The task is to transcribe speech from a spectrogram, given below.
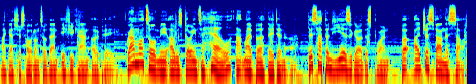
I guess just hold on till then if you can, OP. Grandma told me I was going to hell at my birthday dinner. This happened years ago at this point, but I just found this up.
